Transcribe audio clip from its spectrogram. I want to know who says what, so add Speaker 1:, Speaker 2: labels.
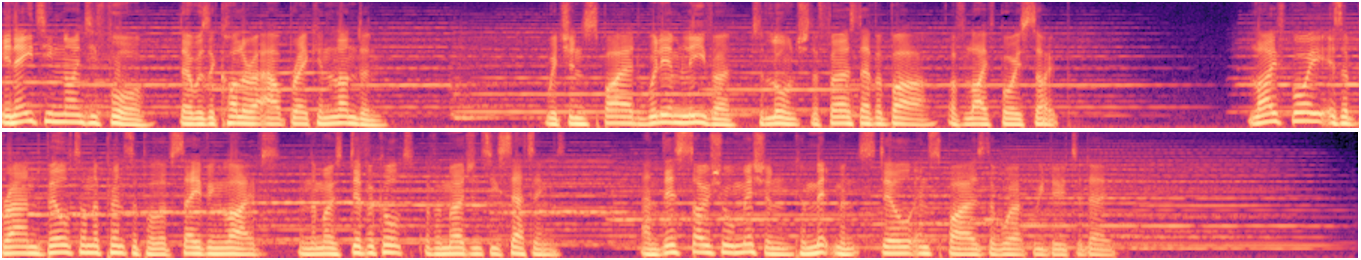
Speaker 1: In 1894, there was a cholera outbreak in London, which inspired William Lever to launch the first ever bar of Lifebuoy soap. Lifebuoy is a brand built on the principle of saving lives in the most difficult of emergency settings, and this social mission commitment still inspires the work we do today.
